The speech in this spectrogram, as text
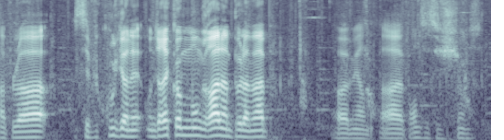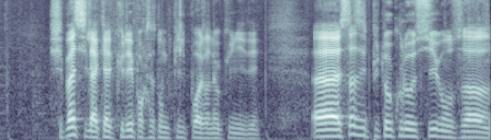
Hop là. C'est plus cool. On dirait comme mon Graal un peu la map. Oh merde. Ah, par contre, c'est chiant. Je sais pas s'il a calculé pour que ça tombe pile poil, j'en ai aucune idée. Euh, ça c'est plutôt cool aussi. Bon, ça.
